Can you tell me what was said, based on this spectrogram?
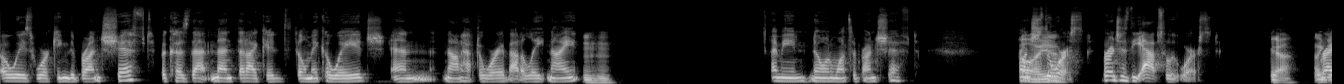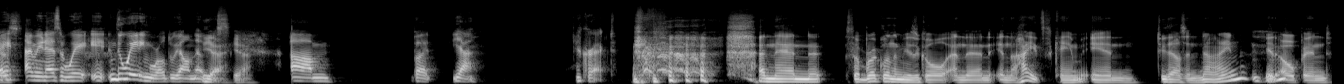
always working the brunch shift because that meant that I could still make a wage and not have to worry about a late night. Mm-hmm. I mean, no one wants a brunch shift. Brunch Oh, is the worst. Brunch is the absolute worst, Yeah, I right? guess. I mean, as a way in the waiting world, we all know Yeah, this. yeah. Um, but yeah, you're correct. and then so Brooklyn the musical, and then In the Heights came in 2009. It Mhm. opened,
